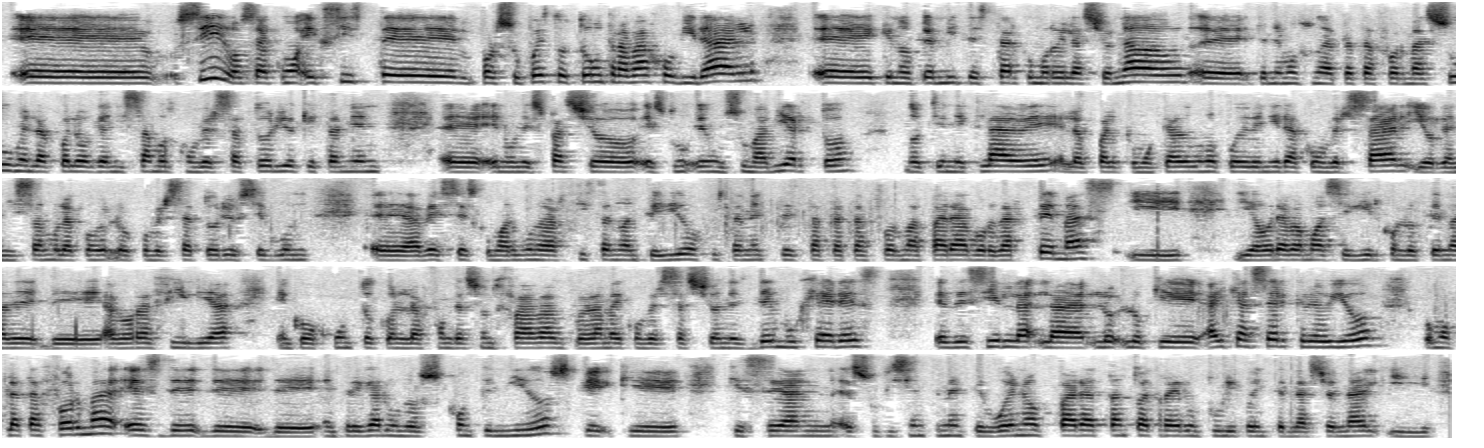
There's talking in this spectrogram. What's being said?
Eh, sí, o sea, como existe, por supuesto, todo un trabajo viral eh, que nos permite estar como relacionados. Eh, tenemos una plataforma Zoom en la cual organizamos conversatorio que también en un espacio, es un Zoom abierto no tiene clave, en la cual como cada uno puede venir a conversar y organizamos los conversatorios según eh, a veces como algunos artistas nos han pedido justamente esta plataforma para abordar temas y, y ahora vamos a seguir con los temas de, de, agorafilia en conjunto con la Fundación FABA, un programa de conversaciones de mujeres, es decir, lo, que hay que hacer creo yo como plataforma es de, entregar unos contenidos que, que sean suficientemente buenos para tanto atraer un público internacional y,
